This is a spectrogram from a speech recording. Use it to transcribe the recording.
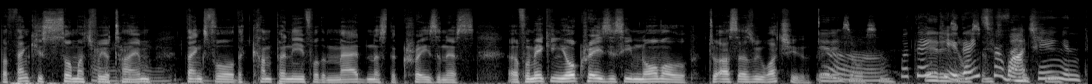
But thank you so much for your time. Thanks for the company, for the madness, the craziness, uh, for making your crazy seem normal to us as we watch you. It is awesome. Well, thank It is you. Thanks awesome. for Thank watching, you. and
